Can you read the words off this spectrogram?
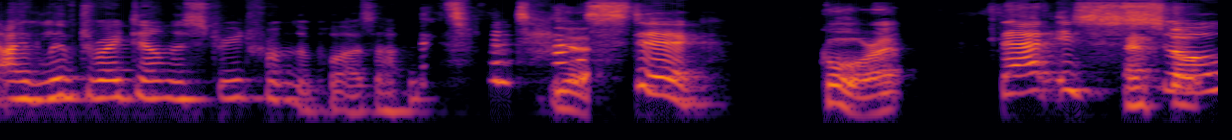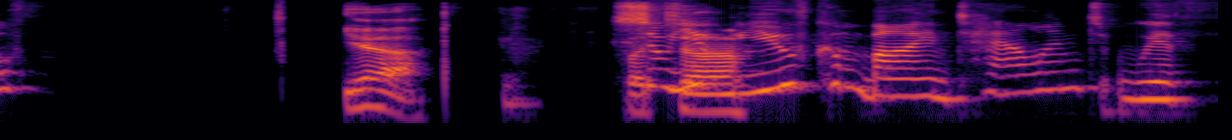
I lived right down the street from the plaza. That's fantastic. Yeah. Cool, right? That is so, so, Yeah. But, so you uh, you've combined talent with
